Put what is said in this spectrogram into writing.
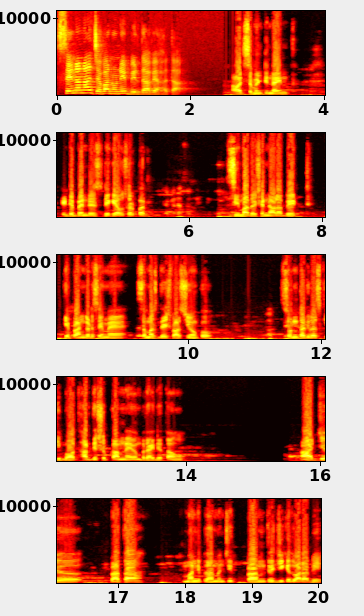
સેનાના જવાનોને બિરદાવ્યા હતા. આજ સેવન્ટી નાઇન્થ इंडिपेंडेंस डे के अवसर पर सीमा दर्शन नाड़ाबेट के प्रांगण से मैं समस्त देशवासियों को स्वतंत्रता दिवस की बहुत हार्दिक शुभकामनाएँ एवं बधाई देता हूँ। आज प्रातः माननीय प्रधानमंत्री प्रधानमंत्री जी के द्वारा भी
